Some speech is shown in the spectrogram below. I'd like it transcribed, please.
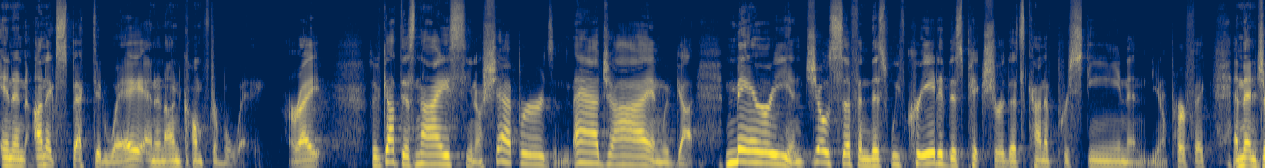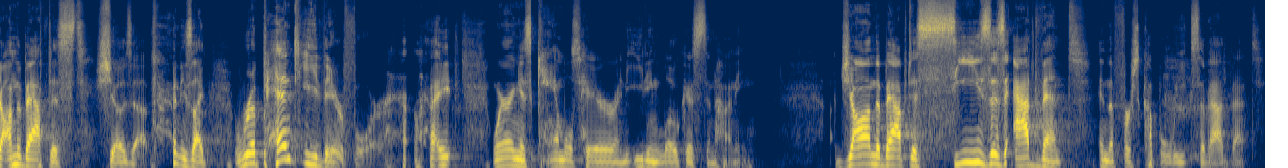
in an unexpected way and an uncomfortable way, all right? So we've got this nice, you know, shepherds and magi, and we've got Mary and Joseph, and this, we've created this picture that's kind of pristine and, you know, perfect. And then John the Baptist shows up, and he's like, Repent ye therefore, right? Wearing his camel's hair and eating locusts and honey. John the Baptist seizes Advent in the first couple weeks of Advent.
